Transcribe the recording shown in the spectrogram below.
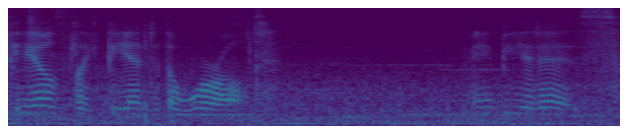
Feels like the end of the world. Maybe it is.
